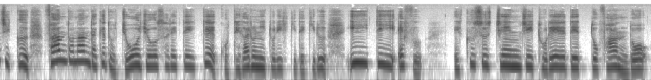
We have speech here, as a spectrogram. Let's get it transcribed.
じくファンドなんだけど上場されていてこう手軽に取引できる ETF Exchange Traded Fund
